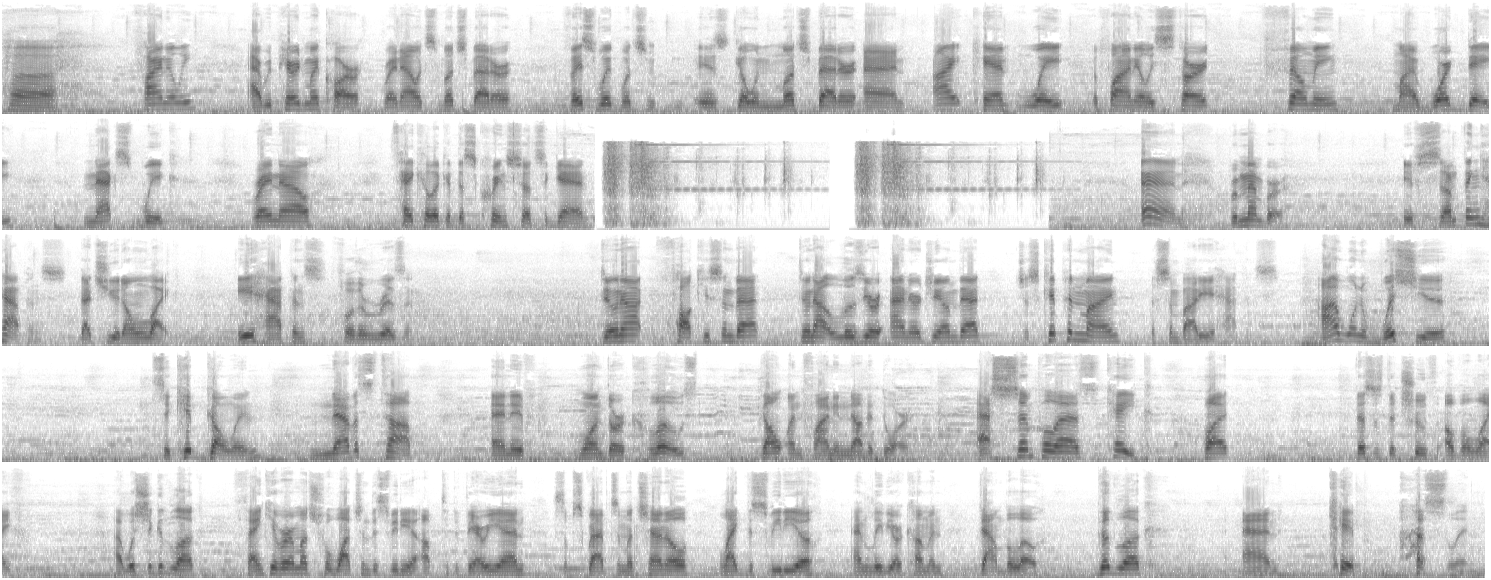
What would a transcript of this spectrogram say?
Uh, finally, I repaired my car. Right now it's much better. This week which is going much better and I can't wait to finally start filming my work day next week right now, take a look at the screenshots again. And remember, if something happens that you don't like, it happens for the reason. Do not focus on that. Do not lose your energy on that. Just keep in mind that somebody happens. I want to wish you to keep going, never stop, and if one door closed, go and find another door. As simple as cake, but this is the truth of a life. I wish you good luck. Thank you very much for watching this video up to the very end. Subscribe to my channel, like this video, and leave your comment down below. Good luck and keep hustling.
